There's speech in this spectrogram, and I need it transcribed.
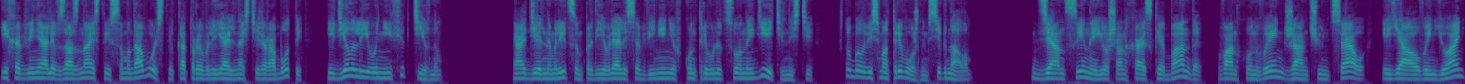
Их обвиняли в зазнайстве и самодовольстве, которые влияли на стиль работы и делали его неэффективным. Отдельным лицам предъявлялись обвинения в контрреволюционной деятельности, что было весьма тревожным сигналом. Дзян Цин и ее шанхайская банда, Ван Хун Вэнь, Джан Чунь Цяо и Яо Вэнь Юань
